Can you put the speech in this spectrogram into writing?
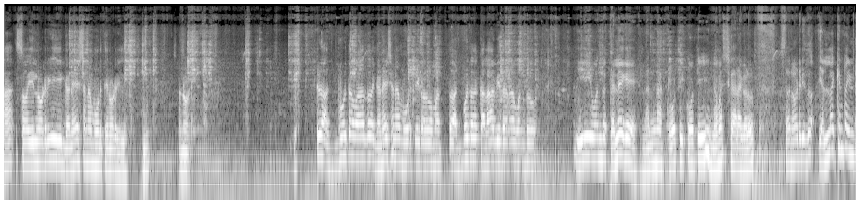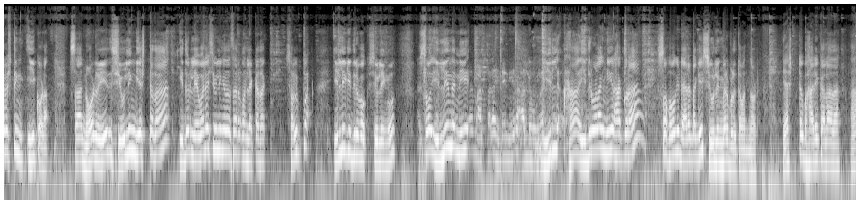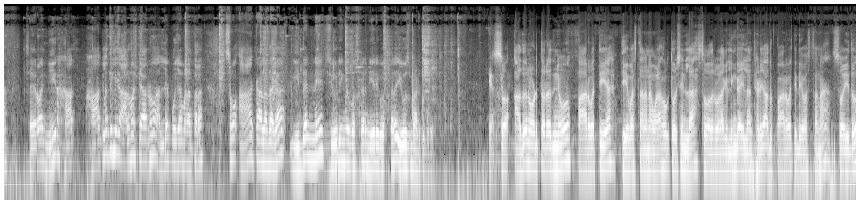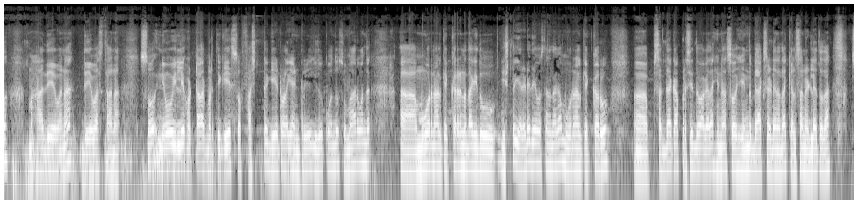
ಹಾಂ? ಸೊ ಇಲ್ಲಿ ನೋಡ್ರಿ ಈ ಗಣೇಶನ ಮೂರ್ತಿ ನೋಡ್ರಿ ಇಲ್ಲಿ. ನೋಡ್ರಿ. ಇಷ್ಟು ಅದ್ಭುತವಾದ ಗಣೇಶನ ಮೂರ್ತಿಗಳು ಮತ್ತು ಅದ್ಭುತ ಕಲಾವಿದರ ಒಂದು ಈ ಒಂದು ಕಲೆಗೆ ನನ್ನ ಕೋಟಿ ಕೋಟಿ ನಮಸ್ಕಾರಗಳು. ಸೊ ನೋಡ್ರಿ, ಇದು ಎಲ್ಲಕ್ಕಿಂತ ಇಂಟ್ರೆಸ್ಟಿಂಗ್ ಈ ಕೊಡ. ಸರ್, ನೋಡ್ರಿ, ಇದು ಶಿವಲಿಂಗ್ ಎಷ್ಟದ? ಇದ್ರ ಲೆವೆಲೇ ಶಿವಲಿಂಗ್ ಅದ ಸರ್, ಒಂದ್ ಲೆಕ್ಕದಾಗ. ಸ್ವಲ್ಪ ಇಲ್ಲಿಗೆ ಇದಿರ್ಬೇಕು ಶಿವಲಿಂಗು. ಸೊ ಇಲ್ಲಿಂದ ನೀ ಇಲ್ಲಿ ಹಾ, ಇದ್ರೊಳಗೆ ನೀರ್ ಹಾಕೋರ. ಸೊ ಹೋಗಿ ಡೈರೆಕ್ಟ್ ಆಗಿ ಶಿವಲಿಂಗ್ ಮೇಲೆ ಬೀಳ್ತಾವಂತ ನೋಡ್ರಿ ಎಷ್ಟು ಭಾರಿ ಕಲ ಅದ ಹಾ ಸೈರ ನೀರ್ ಹಾಕ್ ಹಾಕ್ಲತ್ತಿಲ್ಲ ಈಗ ಆಲ್ಮೋಸ್ಟ್ ಯಾರು ಅಲ್ಲೇ ಪೂಜೆ ಮಾಡತ್ತಾರ. ಸೊ ಆ ಕಾಲದಾಗ ಇದನ್ನೇ ಶಿವಲಿಂಗಗೋಸ್ಕರ ನೀರಿಗೋಸ್ಕರ ಯೂಸ್ ಮಾಡ್ತಿದ್ರು. ಸೊ ಅದು ನೋಡ್ತಾ ಇರೋದು ನೀವು ಪಾರ್ವತಿಯ ದೇವಸ್ಥಾನ ನಾವು ಒಳಗೆ ಹೋಗಿ ತೋರಿಸಿಲ್ಲ. ಸೊ ಅದ್ರೊಳಗೆ ಲಿಂಗ ಇಲ್ಲ ಅಂತ ಹೇಳಿ ಅದು ಪಾರ್ವತಿ ದೇವಸ್ಥಾನ. ಸೊ ಇದು ಮಹಾದೇವನ ದೇವಸ್ಥಾನ. ಸೊ ನೀವು ಇಲ್ಲಿ ಹೊಟ್ಟಾಳಕ್ಕೆ ಬರ್ತೀವಿ ಸೊ ಫಸ್ಟ್ ಗೇಟ್ ಒಳಗೆ ಎಂಟ್ರಿ ಇದಕ್ಕೊಂದು ಸುಮಾರು ಒಂದು ಮೂರು ನಾಲ್ಕು ಎಕ್ಕರ್ ಅನ್ನೋದಾಗ ಇದು ಇಷ್ಟು ಎರಡೇ ದೇವಸ್ಥಾನದಾಗ ಮೂರು ನಾಲ್ಕು ಎಕ್ಕರು ಸದ್ಯಕ್ಕೆ ಪ್ರಸಿದ್ಧವಾಗದ. ಇನ್ನು ಸೊ ಹಿಂದೆ ಬ್ಯಾಕ್ ಸೈಡ್ ಏನದ ಕೆಲಸ ನಡ್ಲತ್ತದ.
